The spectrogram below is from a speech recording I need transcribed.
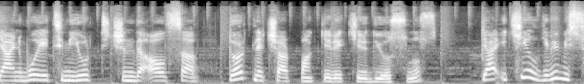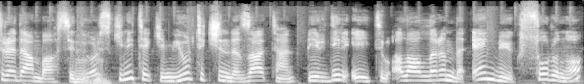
Yani bu eğitimi yurt içinde alsa 4 ile çarpmak gerekir diyorsunuz. Ya iki yıl gibi bir süreden bahsediyoruz ki nitekim yurt içinde zaten bir dil eğitim alanların da en büyük sorunu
